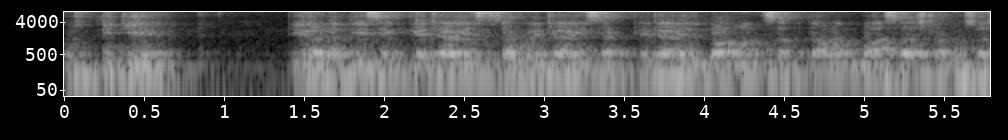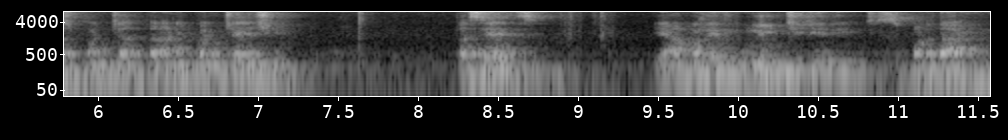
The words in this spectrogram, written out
कुस्ती जी आहे ती अडतीस एक्केचाळीस चव्वेचाळीस अठ्ठेचाळीस बावन्न सत्तावन्न बासष्ट अडुसष्ट पंच्याहत्तर आणि पंच्याऐंशी. तसेच यामध्ये मुलींची जी स्पर्धा आहे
